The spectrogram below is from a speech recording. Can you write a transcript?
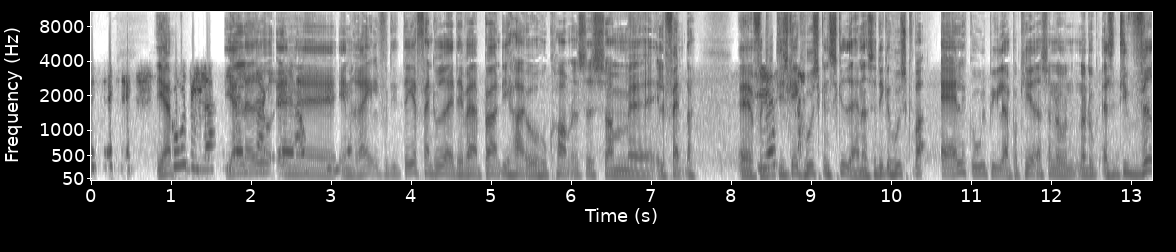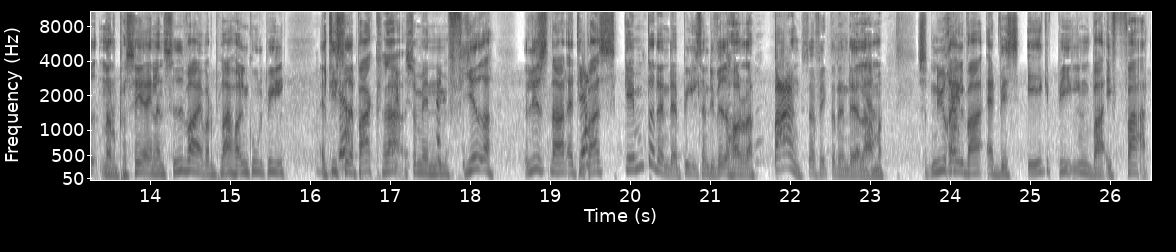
Ja, Gule biler. er Jeg lavede jo en, øh, øh, en regel, fordi det jeg fandt ud af, det var, at børn de har jo hukommelse som øh, elefanter. Øh, fordi Yes. de skal ikke huske en skid andet, så de kan huske, hvor alle gule biler er parkeret. Så når du, når du, altså de ved, når du passerer en eller anden sidevej, hvor du plejer at holde en gul bil, at de sidder bare klar som en fjeder. Og lige så snart, at de Ja. bare skimter den der bil, som de ved holder dig. Bang! Så fik du den der lammer. Så den nye regel var, at hvis ikke bilen var i fart,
